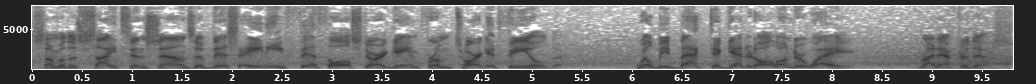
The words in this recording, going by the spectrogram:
Some of the sights and sounds of this 85th All-Star game from Target Field. We'll be back to get it all underway right after this.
